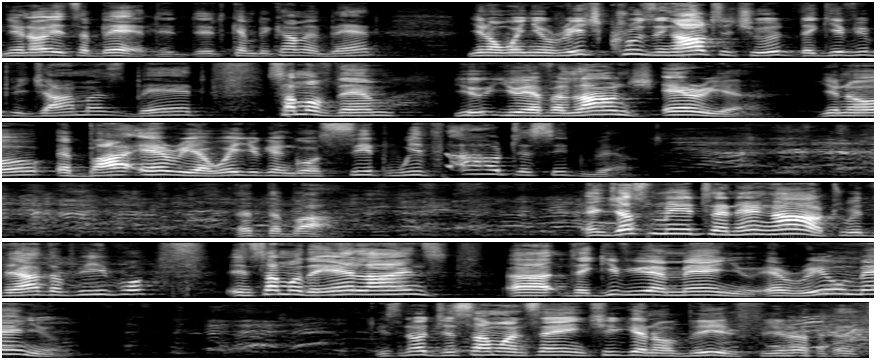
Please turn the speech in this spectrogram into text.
You know, it's a bed. It, it can become a bed. You know, when you reach cruising altitude, they give you pajamas, bed. Some of them, you you have a lounge area. You know, a bar area where you can go sit without a seat belt at the bar and just meet and hang out with the other people. In some of the airlines, uh, they give you a menu, a real menu. It's not just someone saying chicken or beef, you know.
